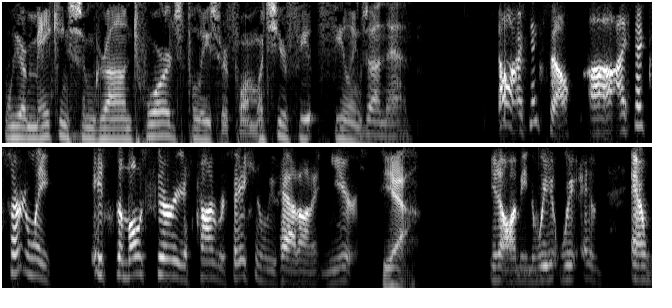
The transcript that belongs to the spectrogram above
we are making some ground towards police reform. What's your fe- feelings on that? Oh, I think so. Uh, I think certainly it's the most serious conversation we've had on it in years. Yeah. You know, I mean, we we and and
